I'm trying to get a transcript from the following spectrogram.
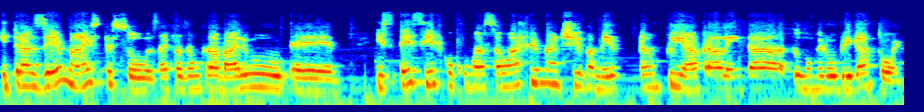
e trazer mais pessoas, né? Fazer um trabalho é, específico com uma ação afirmativa mesmo, ampliar para além da, do número obrigatório.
